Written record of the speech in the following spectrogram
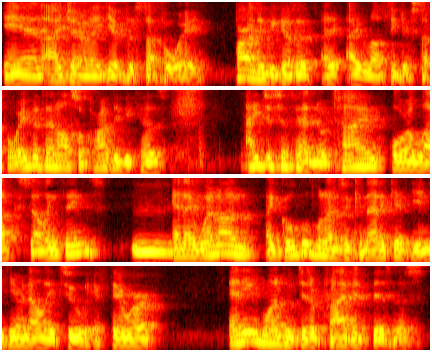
And I generally give the stuff away, partly because I, I, I love to give stuff away, but then also partly because I just have had no time or luck selling things. Mm. And I went on, I Googled when I was in Connecticut, in here in LA too, if there were anyone who did a private business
